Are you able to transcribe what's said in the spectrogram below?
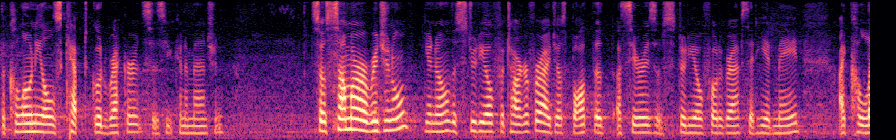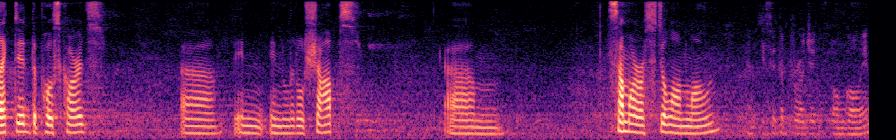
The colonials kept good records, as you can imagine. So some are original, you know, the studio photographer, I just bought the, a series of studio photographs that he had made. I collected the postcards uh, in, in little shops. Um, some are still on loan. And is it a project ongoing?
